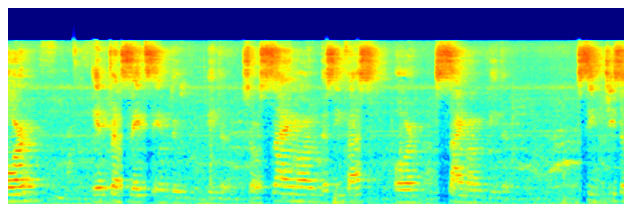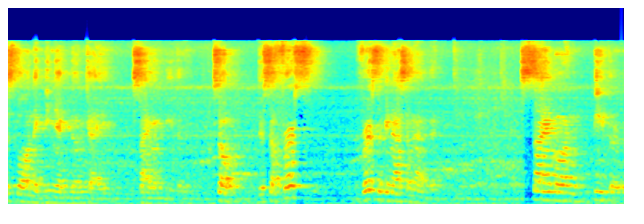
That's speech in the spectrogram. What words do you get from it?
Or, it translates into Peter. So, Simon the Cephas or Simon Peter. Si Jesus po ang nagbinyag doon kay Simon Peter. So, there's a first verse na binasa natin. Simon Peter.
